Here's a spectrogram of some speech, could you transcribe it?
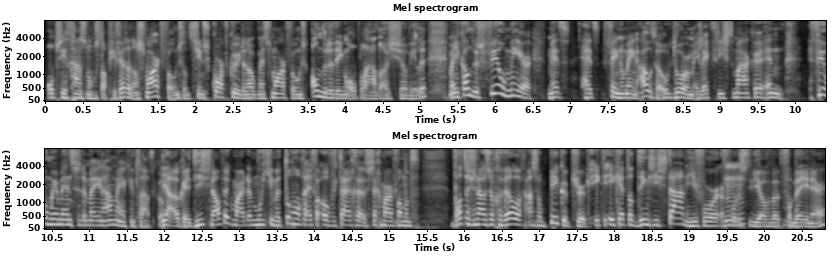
opzicht gaan ze nog een stapje verder dan smartphones. Want sinds kort kun je dan ook met smartphones andere dingen opladen als je zou willen. Maar je kan dus veel meer met het fenomeen auto door hem elektrisch te maken. En veel meer mensen ermee in aanmerking te laten komen. Ja, oké, die snap ik. Maar dan moet je me toch nog even overtuigen, zeg maar, van het. Wat is er nou zo geweldig aan zo'n pick-up truck? Ik, ik heb dat ding zien staan hier voor, voor de Mhm. studio van BNR.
